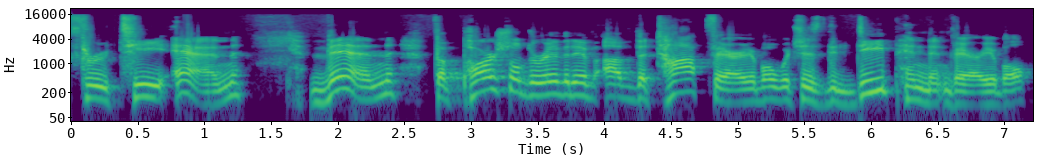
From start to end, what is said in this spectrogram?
through tn. Then the partial derivative of the top variable, which is the dependent variable,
